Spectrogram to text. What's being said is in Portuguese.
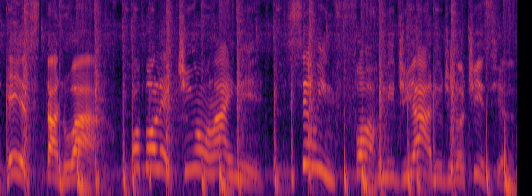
Está no ar o Boletim Online, seu informe diário de notícias.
